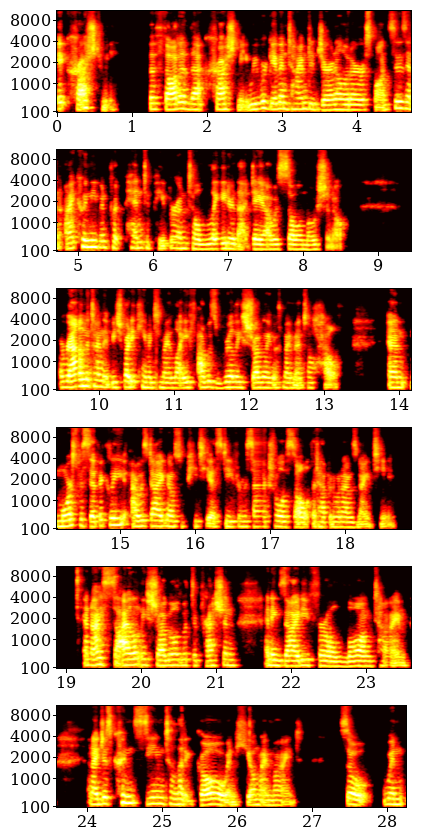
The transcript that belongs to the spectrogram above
it crushed me. The thought of that crushed me. We were given time to journal out our responses, and I couldn't even put pen to paper until later that day. I was so emotional. Around the time that Beachbody came into my life, I was really struggling with my mental health. And more specifically, I was diagnosed with PTSD from a sexual assault that happened when I was 19. And I silently struggled with depression and anxiety for a long time. And I just couldn't seem to let it go and heal my mind. So when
